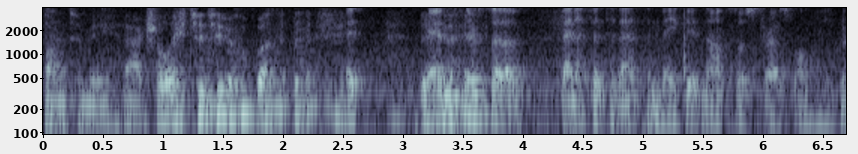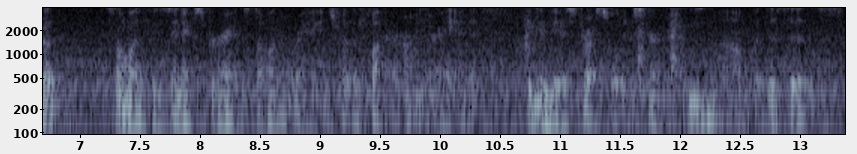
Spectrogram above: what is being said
fun to me, actually, to do, but. It, and there's a benefit to that to make it not so stressful. You put someone who's inexperienced on the range with a firearm in their hand, it, can be a stressful experience. Mhm. Um, but this is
